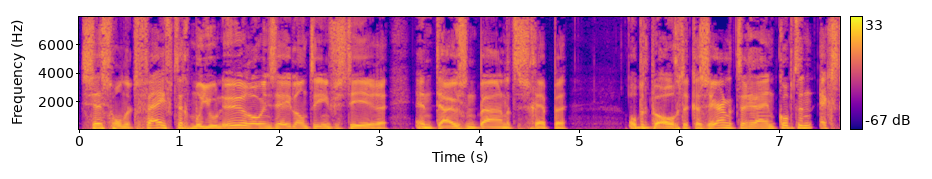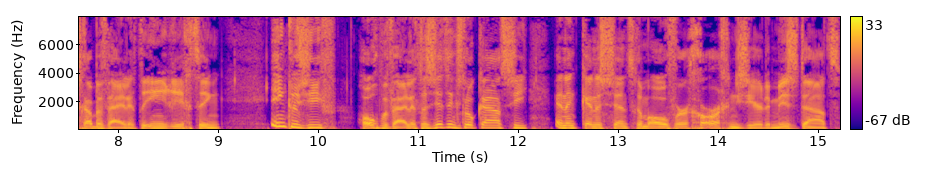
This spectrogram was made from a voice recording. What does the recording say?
650 miljoen euro in Zeeland te investeren en duizend banen te scheppen. Op het beoogde kazerneterrein komt een extra beveiligde inrichting, inclusief hoogbeveiligde zittingslocatie en een kenniscentrum over georganiseerde misdaad.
